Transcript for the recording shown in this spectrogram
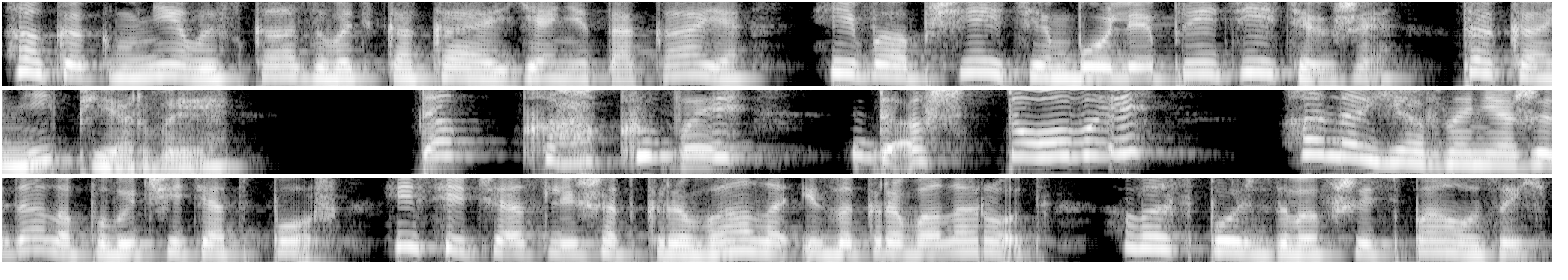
А как мне высказывать, какая я не такая, и вообще, тем более при детях же, так они первые. «Да как вы? Да что вы?» Она явно не ожидала получить отпор и сейчас лишь открывала и закрывала рот. Воспользовавшись паузой,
